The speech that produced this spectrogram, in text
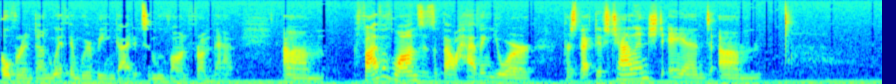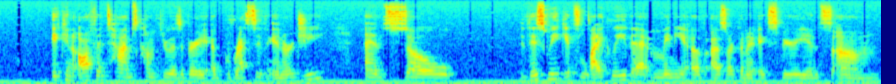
over and done with, and we're being guided to move on from that. Um, Five of Wands is about having your perspectives challenged, and um, it can oftentimes come through as a very aggressive energy. And so this week, it's likely that many of us are going to experience. Um,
